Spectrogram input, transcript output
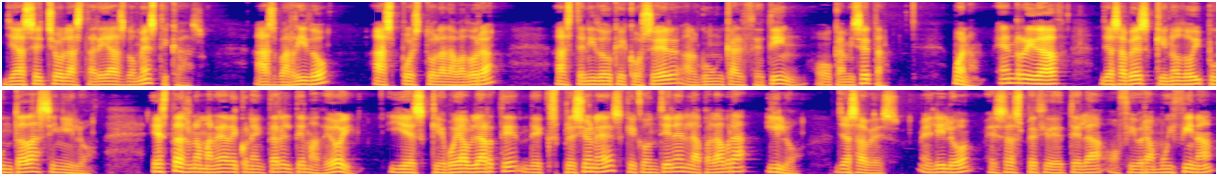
¿Ya has hecho las tareas domésticas? ¿Has barrido? ¿Has puesto la lavadora? ¿Has tenido que coser algún calcetín o camiseta? Bueno, en realidad ya sabes que no doy puntadas sin hilo. Esta es una manera de conectar el tema de hoy, y es que voy a hablarte de expresiones que contienen la palabra hilo. Ya sabes, el hilo es esa especie de tela o fibra muy fina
